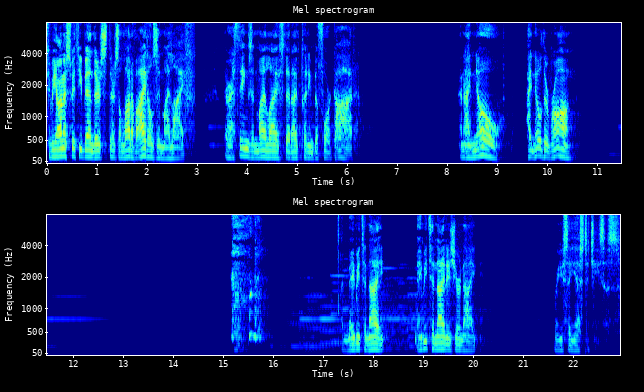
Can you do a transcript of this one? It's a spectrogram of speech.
To be honest with you, Ben, there's, there's a lot of idols in my life. There are things in my life that I've put him before God. And I know, I know they're wrong. And maybe tonight, maybe tonight is your night where you say yes to Jesus.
